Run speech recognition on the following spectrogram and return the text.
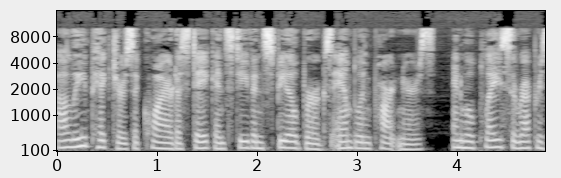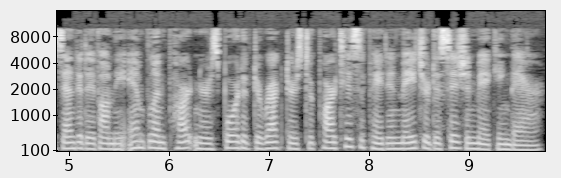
Ali Pictures acquired a stake in Steven Spielberg's Amblin Partners, and will place a representative on the Amblin Partners board of directors to participate in major decision making there.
